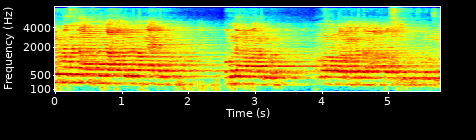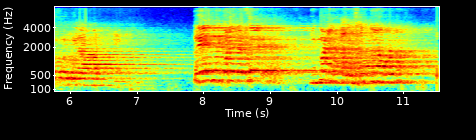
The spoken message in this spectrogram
তোমরা যে না তো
